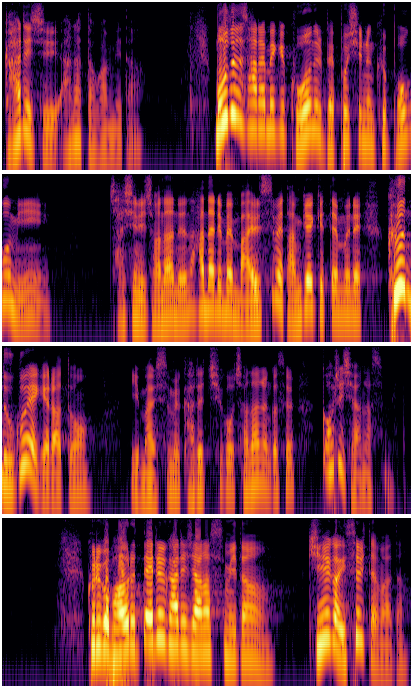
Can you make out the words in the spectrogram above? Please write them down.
가리지 않았다고 합니다. 모든 사람에게 구원을 베푸시는 그 복음이 자신이 전하는 하나님의 말씀에 담겨 있기 때문에 그 누구에게라도 이 말씀을 가르치고 전하는 것을 꺼리지 않았습니다. 그리고 바울은 때를 가리지 않았습니다. 기회가 있을 때마다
